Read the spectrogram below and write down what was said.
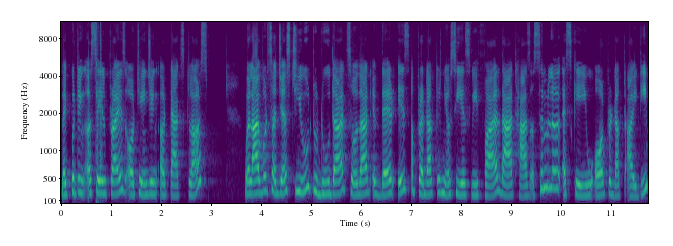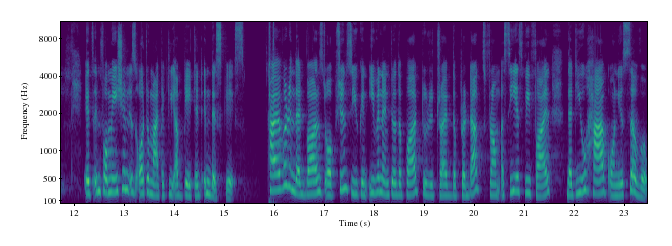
like putting a sale price or changing a tax class. Well, I would suggest you to do that so that if there is a product in your CSV file that has a similar SKU or product ID, its information is automatically updated in this case. However, in the advanced options, you can even enter the part to retrieve the products from a CSV file that you have on your server.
